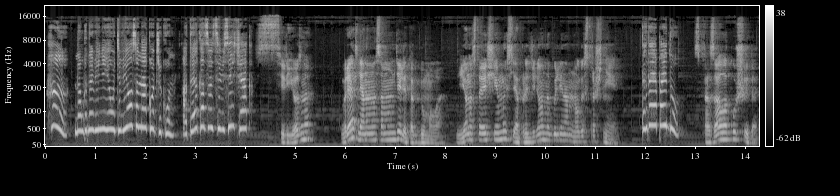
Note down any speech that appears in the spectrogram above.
Хм, на мгновение я удивился, Накоджи-кун, а ты, оказывается, весельчак. Серьезно? Вряд ли она на самом деле так думала. Ее настоящие мысли определенно были намного страшнее. Тогда я пойду. Сказала Кушида.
